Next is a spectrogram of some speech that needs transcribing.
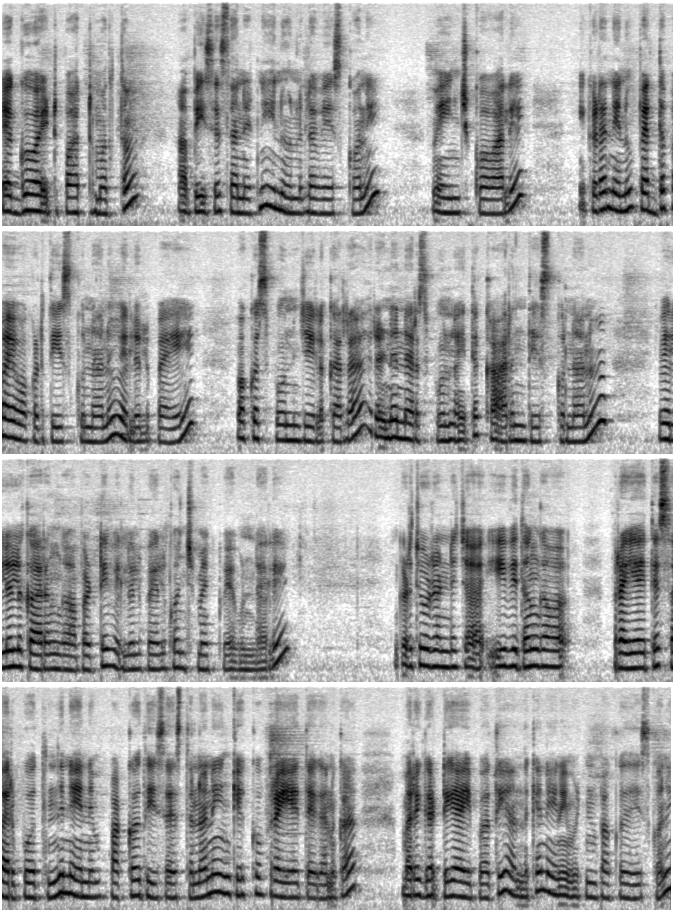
ఎగ్ వైట్ పార్ట్ మొత్తం ఆ పీసెస్ అన్నిటిని ఈ నూనెలో వేసుకొని వేయించుకోవాలి. ఇక్కడ నేను పెద్దపాయ ఒకటి తీసుకున్నాను వెల్లుల్లిపాయ ఒక స్పూన్ జీలకర్ర రెండున్నర స్పూన్లు అయితే కారం తీసుకున్నాను. వెల్లుల్లి కారం కాబట్టి వెల్లుల్లిపాయలు కొంచెం ఎక్కువే ఉండాలి. ఇక్కడ చూడండి చా ఈ విధంగా ఫ్రై అయితే సరిపోతుంది. నేను పక్కకు తీసేస్తున్నాను. ఇంకెక్కువ ఫ్రై అయితే కనుక మరి గట్టిగా అయిపోతాయి. అందుకే నేను వీటిని పక్కకు తీసుకొని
